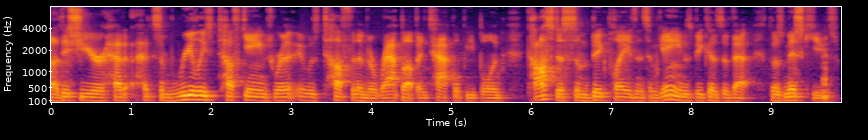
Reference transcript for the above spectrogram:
uh, this year had had some really tough games where it was tough for them to wrap up and tackle people, and cost us some big plays in some games because of that those miscues.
